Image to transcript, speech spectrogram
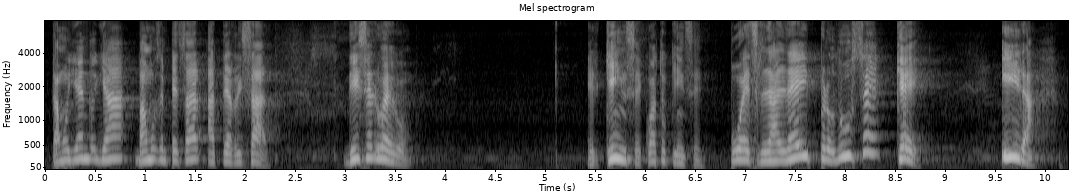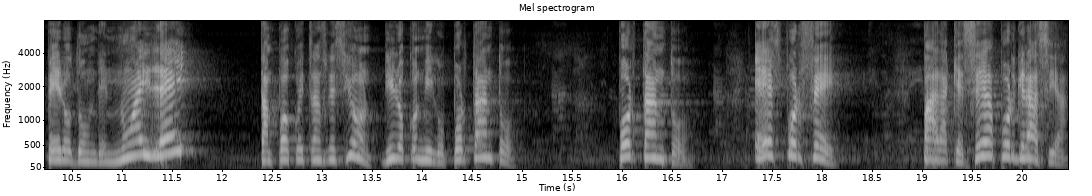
Estamos yendo ya, vamos a empezar a aterrizar. Dice luego, el 15, 4.15, pues la ley produce qué? Ira. Pero donde no hay ley, tampoco hay transgresión. Dilo conmigo. Por tanto, por tanto, es por fe, para que sea por gracia,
